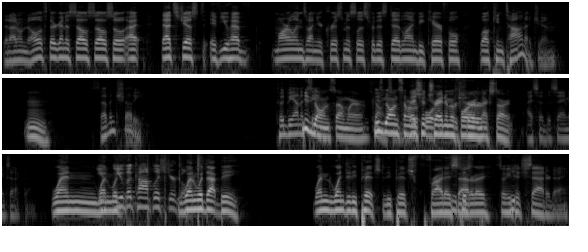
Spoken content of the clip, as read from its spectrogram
that I don't know if they're going to sell, sell. So I, that's just, if you have Marlins on your Christmas list for this deadline, be careful. Well, Quintana, Jim, Mm. seven shutty. Could be on a He's team. going somewhere. He's He's going going, somewhere. They should before- trade him for before sure. his next start. I said the same exact thing. When You, when would you've accomplished your goal. when would that be? When when did he pitch? Did he pitch Friday, He pitched- Saturday? so he He- pitched Saturday.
